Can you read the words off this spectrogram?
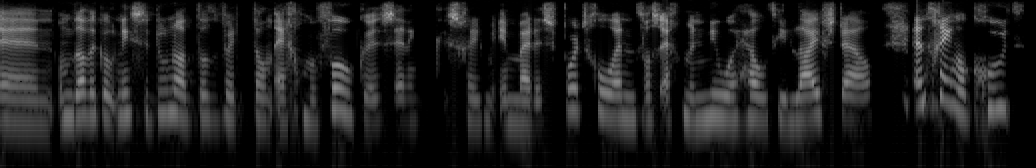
En omdat ik ook niks te doen had, dat werd dan echt mijn focus. En ik schreef me in bij de sportschool en het was echt mijn nieuwe healthy lifestyle. En het ging ook goed.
